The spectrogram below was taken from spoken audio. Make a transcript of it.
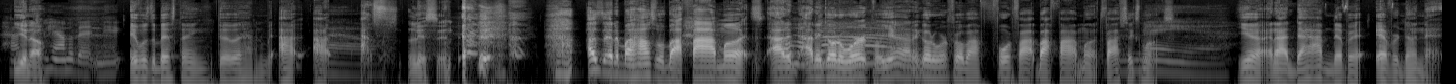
How you did know. you handle that, Nikk? It was the best thing that ever happened to me. I I, I Wow. s- listen. I sat at my house for about five months. I Oh didn't. I didn't go to work for yeah. I didn't go to work for about four, five, about five months, five, six months. Yeah, and I I've never ever done that.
